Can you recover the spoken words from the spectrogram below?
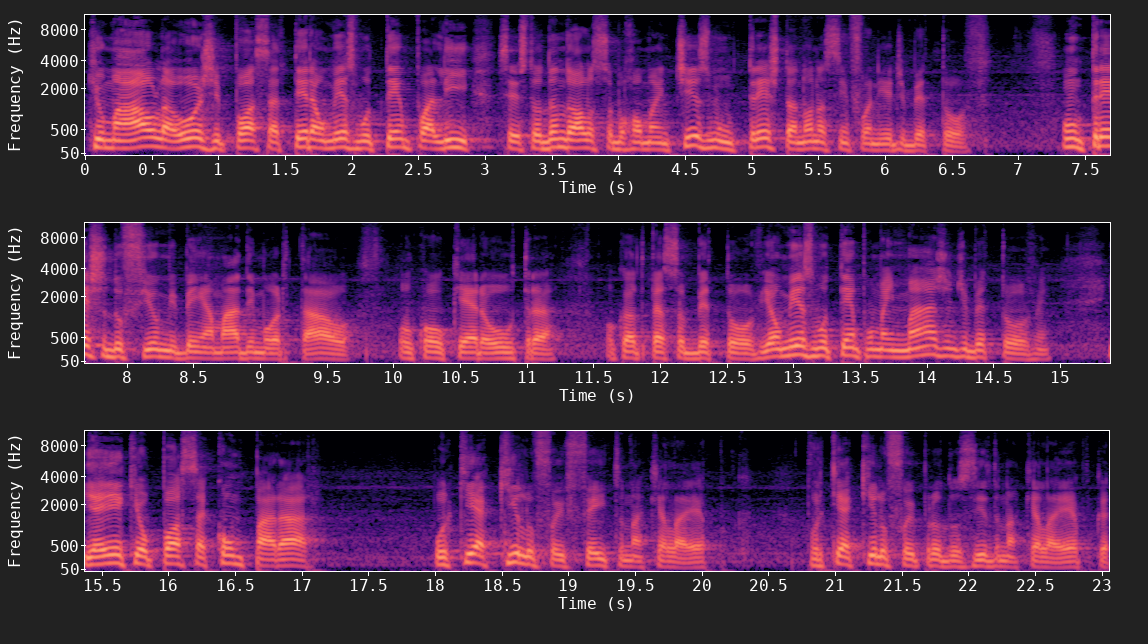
que uma aula hoje possa ter ao mesmo tempo ali, se eu estou dando aula sobre romantismo, um trecho da nona sinfonia de Beethoven, um trecho do filme Bem Amado Imortal, ou qualquer outra, ou qualquer outra peça sobre Beethoven, e ao mesmo tempo uma imagem de Beethoven, e aí que eu possa comparar por que aquilo foi feito naquela época, por que aquilo foi produzido naquela época,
